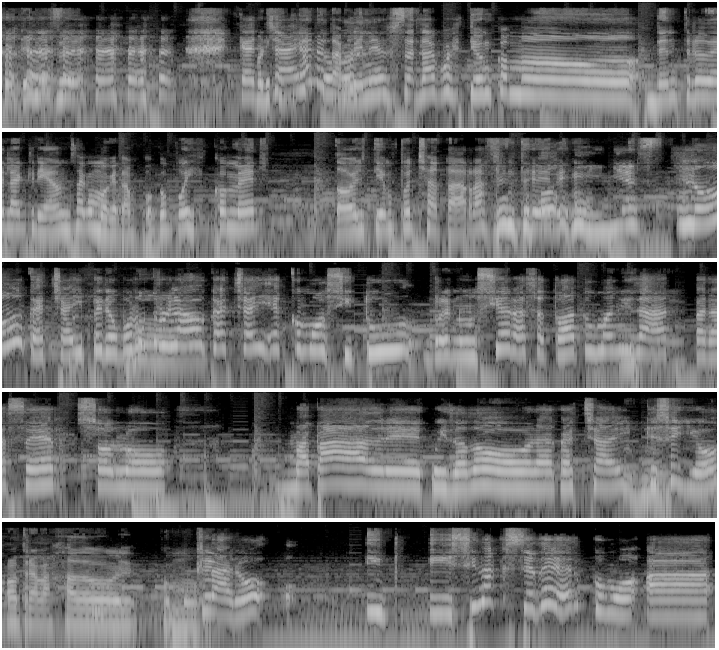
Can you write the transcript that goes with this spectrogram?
Porque no sé. Porque ¿Cachai? claro, Como- también es la cuestión como dentro de la crianza, como que tampoco podéis comer todo el tiempo chatarra frente Oh, las oh. niñas. No, ¿cachai? Pero por otro No. lado, ¿cachai? Es como si tú renunciaras a toda tu humanidad para ser solo ma padre, cuidadora, ¿cachai? ¿Qué sé yo? O trabajador, como. Claro. Y, y sin acceder como a,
